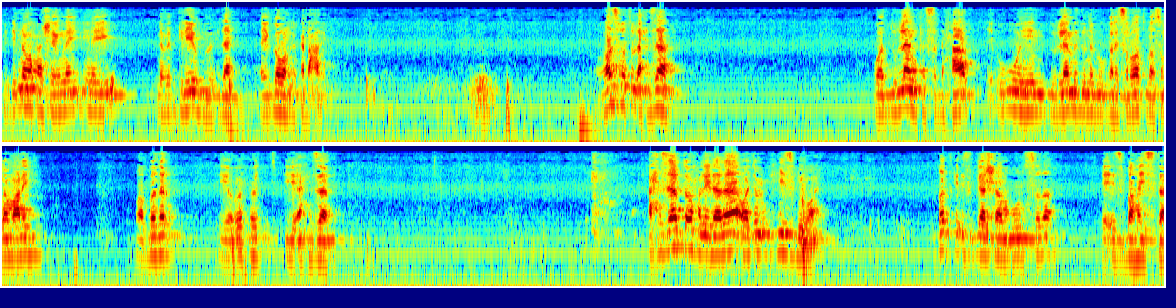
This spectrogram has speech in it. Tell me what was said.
kadibna waxaan sheegnay inay nabadgelyo buuxda ay gobolka ka dhacday. Gaswat laxzaab waa dullaanka saddexaad ee ugu weyn dullaamaduu nabigu galay salawatullahi wasalaamu calayh waa beder iyo uxud iyo axzaab axzaabta waxaa la yidhahdaa waa jamcu xisbi waay dadka isgaashaan buursada ee isbahaysta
